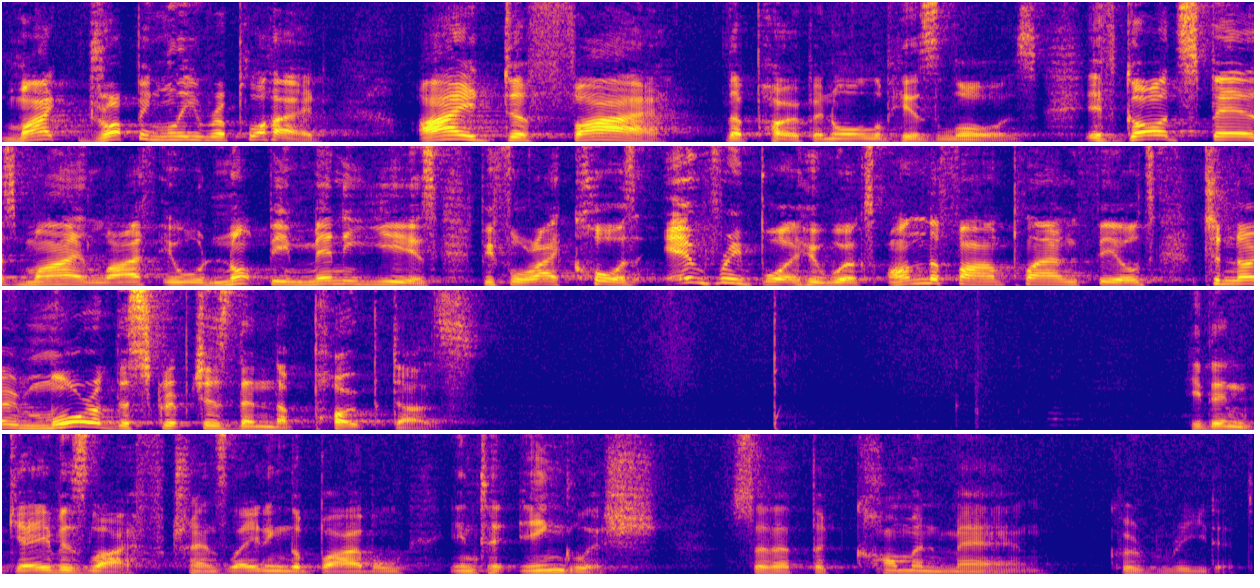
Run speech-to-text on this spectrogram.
mic droppingly replied, I defy the Pope and all of his laws. If God spares my life, it will not be many years before I cause every boy who works on the farm plowing fields to know more of the scriptures than the Pope does. He then gave his life translating the Bible into English so that the common man could read it.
